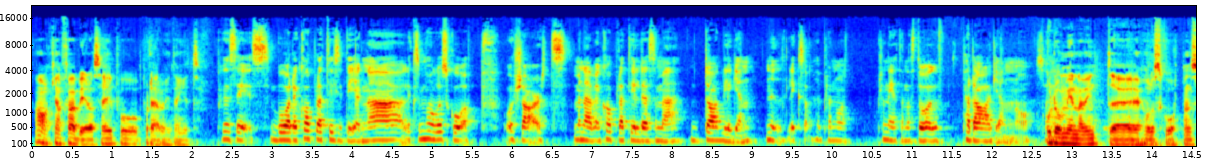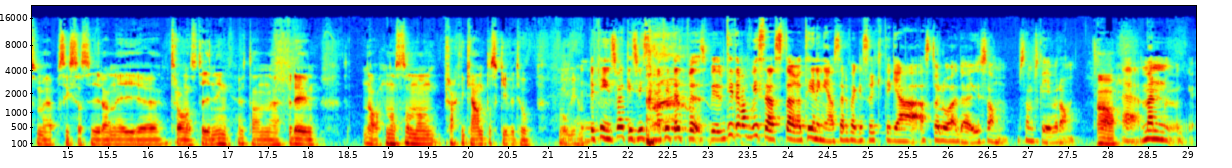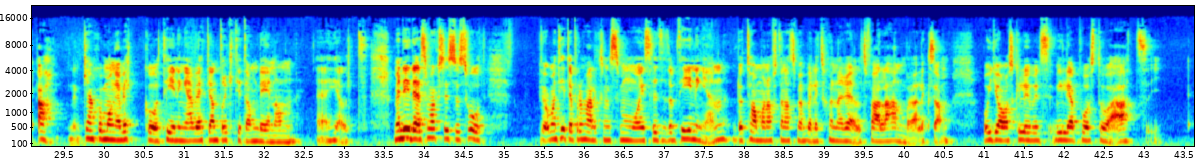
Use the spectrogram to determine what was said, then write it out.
ja, kan förbereda sig på, på det helt enkelt. Precis. Både kopplat till sitt egna liksom, horoskop och chart, men även kopplat till det som är dagligen nu, liksom. Hur plan- planeterna står per dagen och så Och här. då menar vi inte horoskopen som är på sista sidan i eh, Tranås tidning, utan eh, för det är ju ja, någon som någon praktikant har skrivit ihop, förmodligen. Det finns faktiskt vissa, man tittar på, tittar man på vissa större tidningar så är det faktiskt riktiga astrologer som, som skriver dem. Ja, eh, Men, ja, kanske många veckotidningar vet jag inte riktigt om det är någon eh, helt. Men det är det som också är så svårt. För om man tittar på de här liksom små i slutet av tidningen, då tar man ofta något som är väldigt generellt för alla andra liksom. Och jag skulle vilja påstå att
